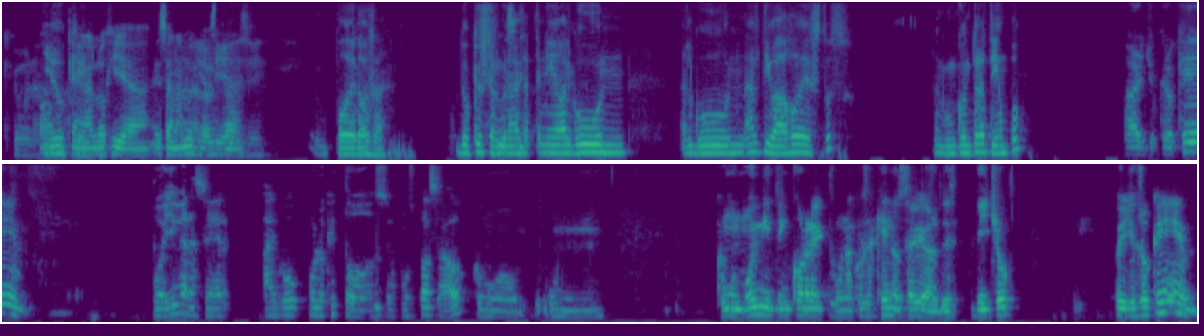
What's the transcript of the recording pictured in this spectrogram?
Qué buena. Qué analogía, esa analogía, está, sí. poderosa. Duque, ¿usted alguna vez ha tenido algún, algún altibajo de estos? ¿Algún contratiempo? A ver, yo creo que puede llegar a ser algo por lo que todos hemos pasado, como un, como un movimiento incorrecto, una cosa que no se había dicho. Pero yo creo que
